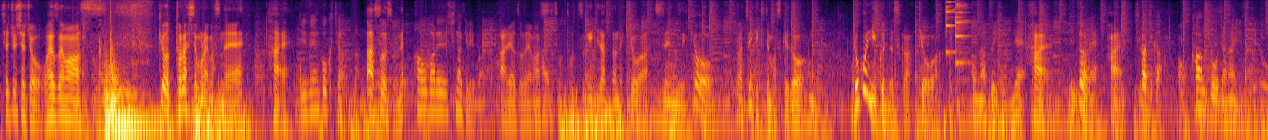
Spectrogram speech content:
社長社長おはようございます。今日撮らせてもらいますね。はい。事前告知あったんで。あそうですよね。顔バレしなければ、ありがとうございます、はい。い、つも突撃だったんで今日は事前に。今日。今ついてきてますけどどこに行くんですか？今日は。こんな暑い日にね。はい。実はねはい。近々関東じゃないんですけどち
